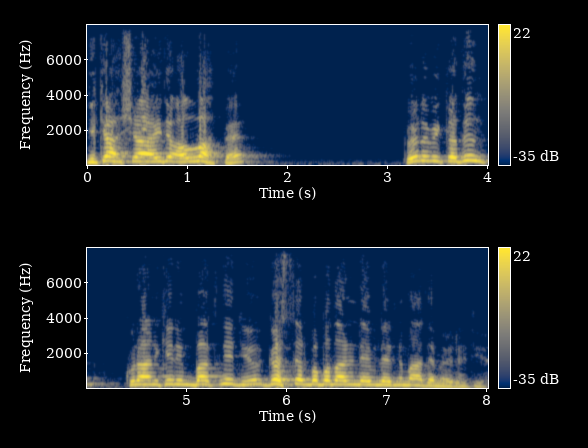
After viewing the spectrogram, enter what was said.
Nikah şahidi Allah be. Böyle bir kadın Kur'an-ı Kerim bak ne diyor? Göster babaların evlerini madem öyle diyor.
